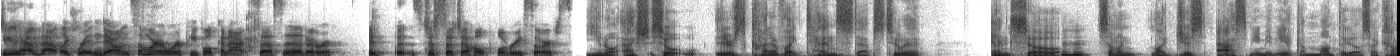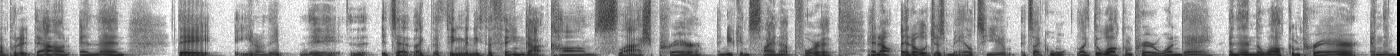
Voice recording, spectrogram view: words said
Do you have that like written down somewhere where people can access it or it, it's just such a helpful resource? You know, actually so there's kind of like 10 steps to it. And so mm-hmm. someone like just asked me maybe like a month ago. So I kind of put it down and then they, you know, they, they, it's at like the thing beneath the thing.com slash prayer and you can sign up for it and, I'll, it'll just mail to you. It's like, like the welcome prayer one day and then the welcome prayer and the,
